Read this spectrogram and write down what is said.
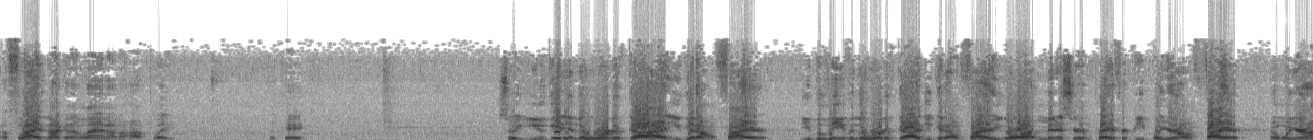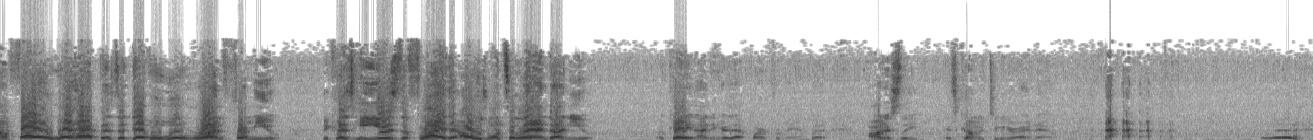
A fly is not going to land on a hot plate. Okay? So you get in the Word of God, you get on fire. You believe in the Word of God, you get on fire. You go out and minister and pray for people, you're on fire. And when you're on fire, what happens? The devil will run from you because he is the fly that always wants to land on you. Okay? And I didn't hear that part from him, but honestly, it's coming to me right now.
